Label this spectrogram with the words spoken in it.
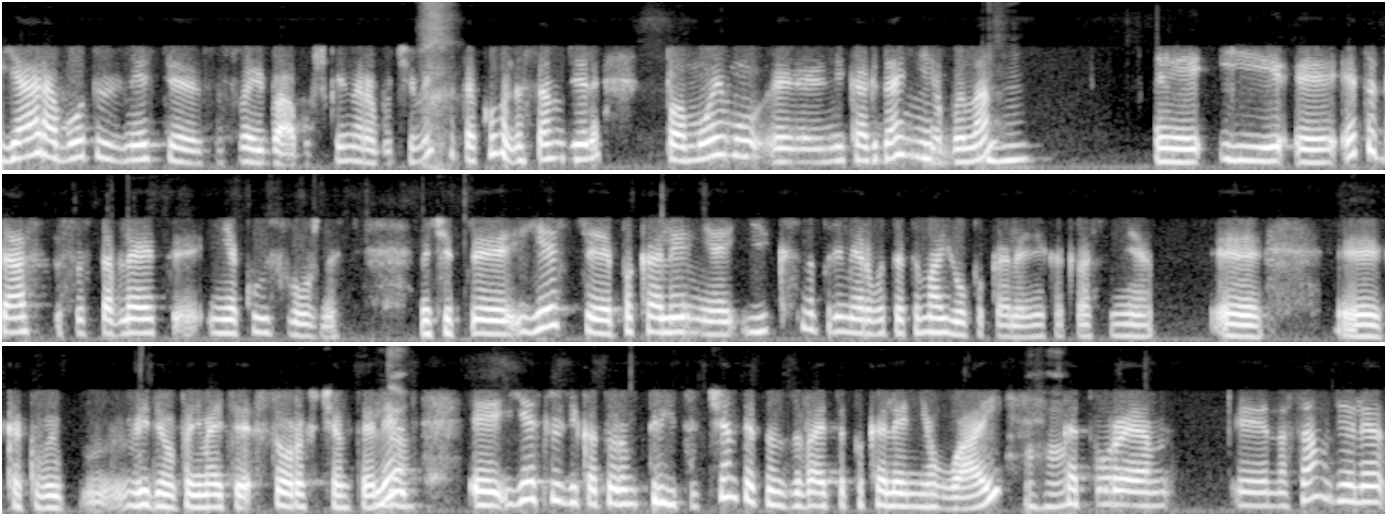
я работаю вместе со своей бабушкой на рабочем месте, такого на самом деле, по-моему, э, никогда не было. Мгм. Э, И э, это, да, составляет э, некую сложность. Значит, есть поколение X, например, вот это мое поколение, как раз мне, как вы, видимо, понимаете, 40 с чем-то лет. Э, Есть люди, которым 30 с чем-то, это называется поколение Y, Ага. которое на самом деле,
